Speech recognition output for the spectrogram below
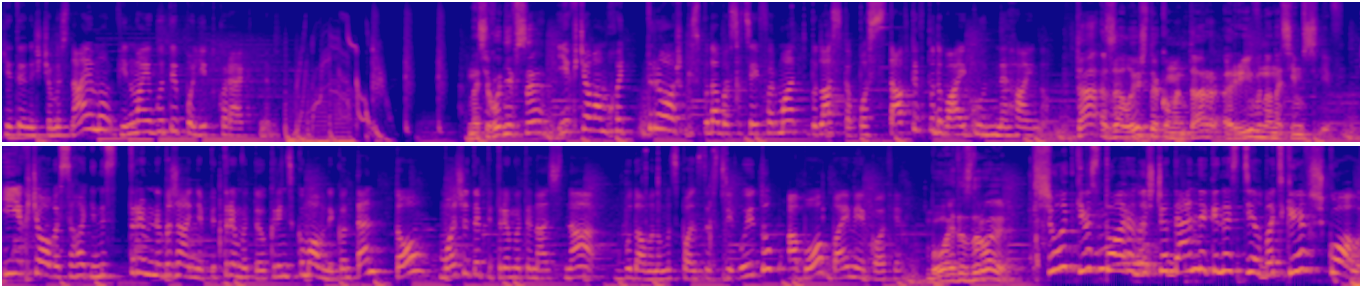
Єдине, що ми знаємо, він має бути політкоректним. На сьогодні все. Якщо вам хоч трошки сподобався цей формат, будь ласка, поставте вподобайку негайно. Та залиште коментар рівно на сім слів. І якщо у вас сьогодні нестримне бажання підтримати українськомовний контент, то можете підтримати нас на будованому спонсорстві у YouTube або BuyMeACoffee. Бувайте здорові! Шутки в сторону, щоденники на стіл, батьки в школу.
